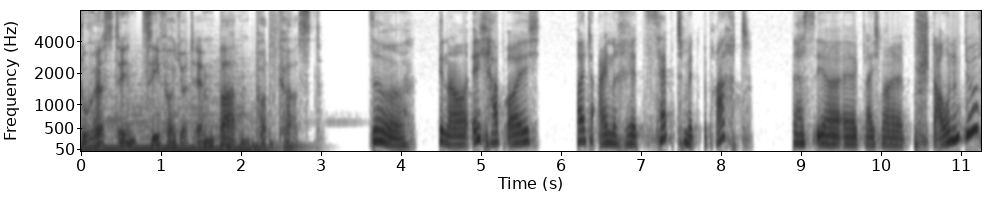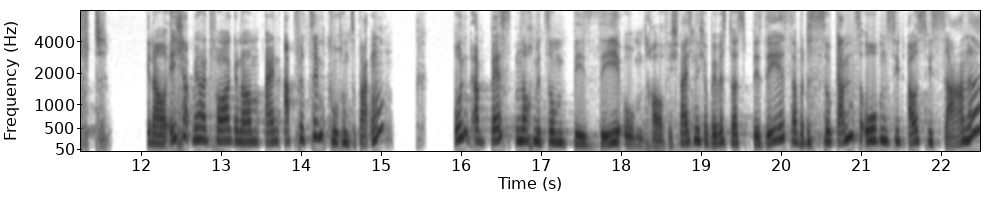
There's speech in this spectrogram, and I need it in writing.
Du hörst den CVJM Baden Podcast. So, genau. Ich habe euch heute ein Rezept mitgebracht, das ihr äh, gleich mal bestaunen dürft. Genau, ich habe mir heute vorgenommen, einen Apfel-Zimtkuchen zu backen. Und am besten noch mit so einem Baiser obendrauf. Ich weiß nicht, ob ihr wisst, was Baiser ist, aber das ist so ganz oben, sieht aus wie Sahne.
